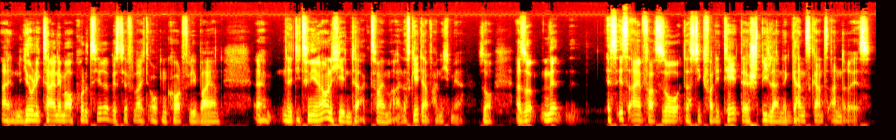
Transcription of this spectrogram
einen Euroleague-Teilnehmer auch produziere. Wisst ihr vielleicht Open Court für die Bayern. Ähm, ne, die trainieren auch nicht jeden Tag zweimal. Das geht einfach nicht mehr. So. Also, ne, es ist einfach so, dass die Qualität der Spieler eine ganz, ganz andere ist.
